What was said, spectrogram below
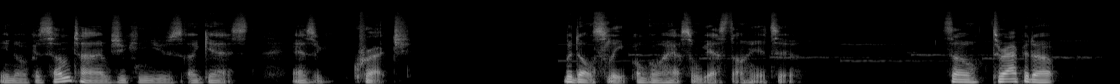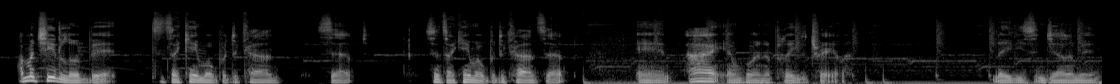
you know, because sometimes you can use a guest as a crutch. But don't sleep. I'm going to have some guests on here too. So to wrap it up, I'm going to cheat a little bit since I came up with the concept. Since I came up with the concept, and I am going to play the trailer. Ladies and gentlemen,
